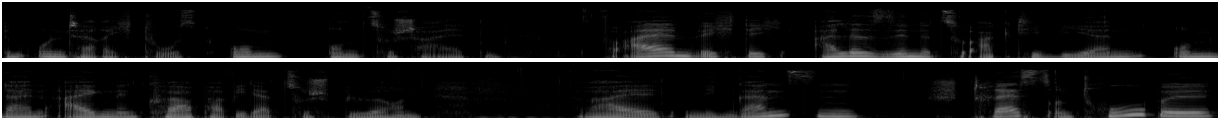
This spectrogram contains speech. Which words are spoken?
im Unterricht tust, um umzuschalten. Vor allem wichtig, alle Sinne zu aktivieren, um deinen eigenen Körper wieder zu spüren weil in dem ganzen Stress und Trubel,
